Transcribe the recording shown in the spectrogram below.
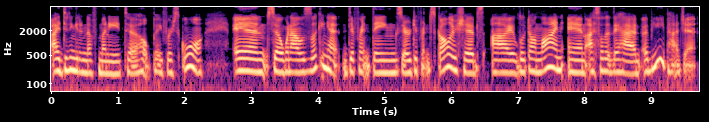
I didn't get enough money to help pay for school. And so when I was looking at different things or different scholarships, I looked online and I saw that they had a beauty pageant.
